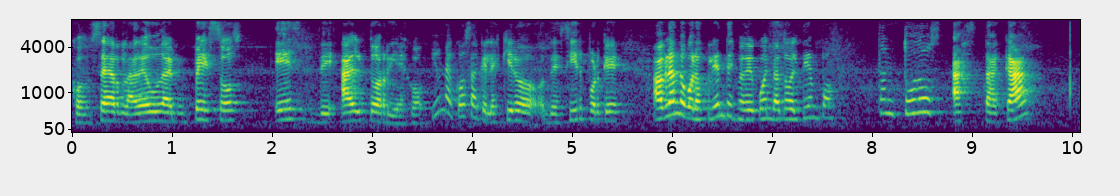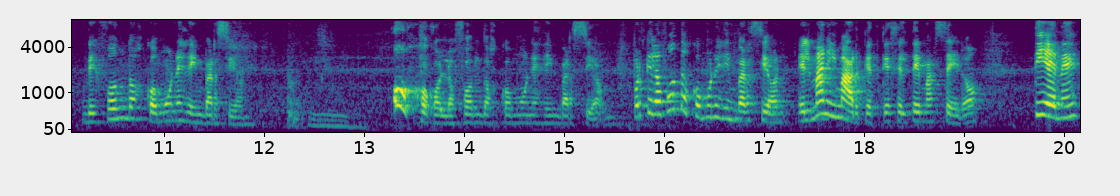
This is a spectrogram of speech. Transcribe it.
con ser la deuda en pesos, es de alto riesgo. Y una cosa que les quiero decir, porque hablando con los clientes me doy cuenta todo el tiempo, están todos hasta acá de fondos comunes de inversión. Ojo con los fondos comunes de inversión, porque los fondos comunes de inversión, el money market, que es el tema cero, tiene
